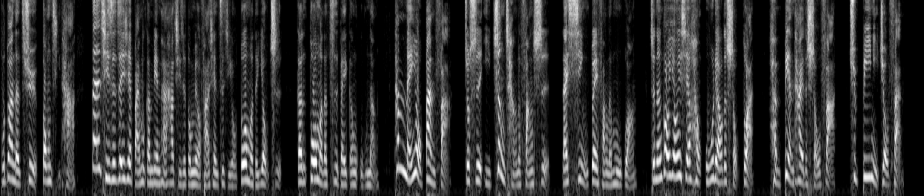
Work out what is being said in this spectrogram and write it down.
不断的去攻击她。但是其实这些白目跟变态，他其实都没有发现自己有多么的幼稚，跟多么的自卑跟无能。他没有办法，就是以正常的方式来吸引对方的目光，只能够用一些很无聊的手段、很变态的手法去逼你就范，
